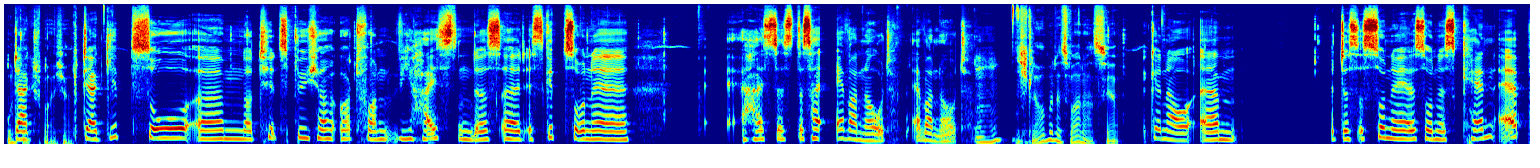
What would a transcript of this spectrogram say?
Und Da- wegspeichert. Da gibt's so ähm, Notizbücher Gott, von, wie heißt denn das? Äh, es gibt so eine, äh, heißt das, das heißt Evernote. Evernote. Ich glaube, das war das, ja. Genau. Ähm, das ist so eine, so eine Scan-App.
